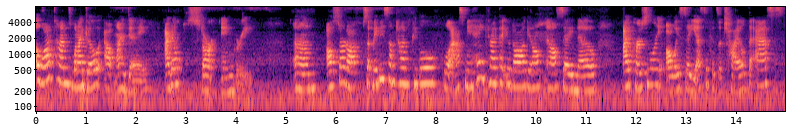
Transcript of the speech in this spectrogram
a lot of times when I go out my day, I don't start angry. Um, I'll start off. So maybe sometimes people will ask me, "Hey, can I pet your dog?" and I'll and I'll say no. I personally always say yes if it's a child that asks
